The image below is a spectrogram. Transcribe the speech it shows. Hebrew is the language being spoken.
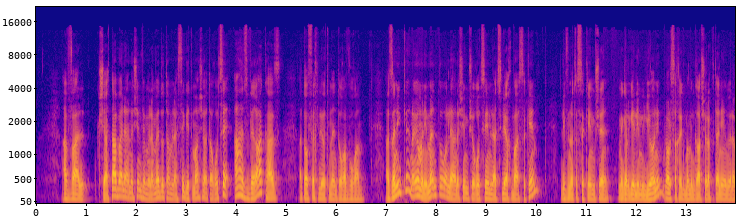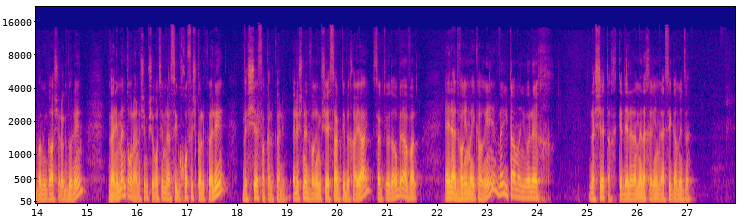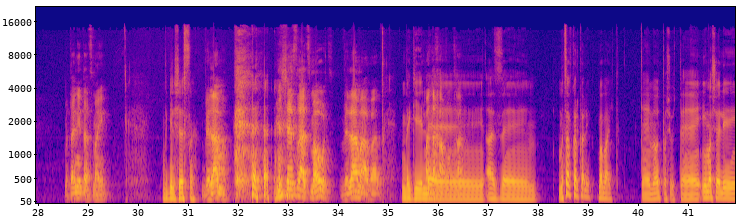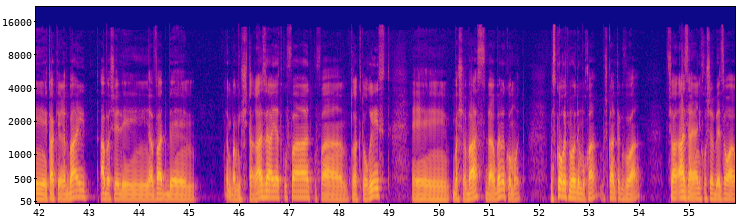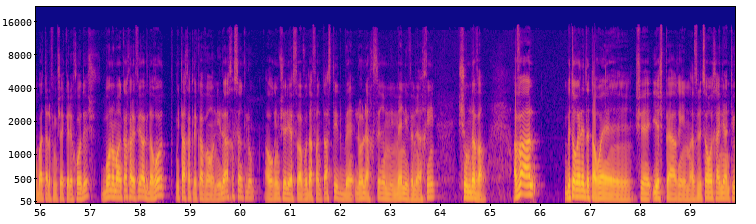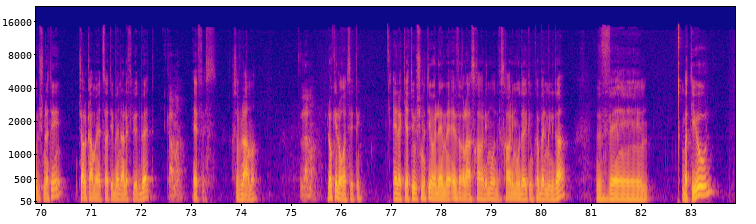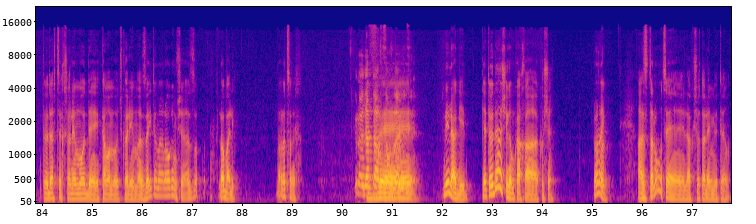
אבל כשאתה בא לאנשים ומלמד אותם להשיג את מה שאתה רוצה, אז ורק אז, אתה הופך להיות מנטור עבורם. אז אני, כן, היום אני מנטור לאנשים שרוצים להצליח בעסקים, לבנות עסקים שמגלגלים מיליונים, לא לשחק במגרש של הקטנים, אלא במגרש של הגדולים, ואני מנטור לאנשים שרוצים להשיג חופש כלכלי ושפע כלכלי. אלה שני דברים שהשגתי בחיי, השגתי עוד הרבה, אבל אלה הדברים העיקריים, ואיתם אני הולך לשטח כדי ללמד אחרים להשיג גם את זה. מתי נהיית עצמאי? בגיל 16. ולמה? גיל 16 עצמאות, ולמה אבל? בגיל... מה דחף אה, אותך? אז אה, מצב כלכלי בבית, אה, מאוד פשוט. אימא שלי הייתה עקרת בית, אבא שלי עבד ב... במשטרה זה היה תקופה, תקופה טרקטוריסט, בשב"ס, בהרבה מקומות. משכורת מאוד נמוכה, משכנתה גבוהה. אפשר, אז זה היה, אני חושב, באזור ה-4,000 שקל לחודש. בוא נאמר ככה, לפי ההגדרות, מתחת לקו העוני. לא היה חסר כלום. ההורים שלי עשו עבודה פנטסטית בלא להחסיר ממני ומאחי שום דבר. אבל בתור ילד אתה רואה שיש פערים, אז לצורך העניין טיול שנתי, תשאל כמה יצאתי בין א' לי"ב? כמה? אפס. עכשיו למה? למה? לא כי לא רציתי, אלא כי הטיול שנתי עולה מעבר לשכר לימוד, ושכר לימוד הייתי מקבל מלגה, ובטיול, אתה יודע שצריך לשלם עוד uh, כמה מאות שקלים, אז הייתי אומר להורים שאז לא בא לי, לא, לא צריך. כאילו לא העדפת לחסוך להם את זה. בלי להגיד, כי אתה יודע שגם ככה קשה, לא נעים. אז אתה לא רוצה להקשות עליהם יותר.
